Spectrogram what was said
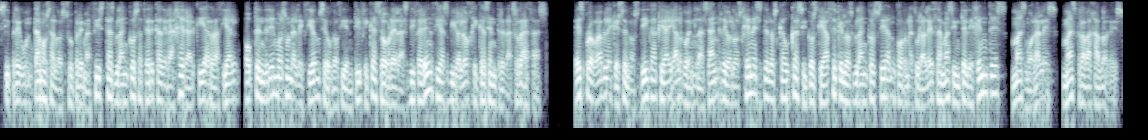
Si preguntamos a los supremacistas blancos acerca de la jerarquía racial, obtendremos una lección pseudocientífica sobre las diferencias biológicas entre las razas. Es probable que se nos diga que hay algo en la sangre o los genes de los caucásicos que hace que los blancos sean por naturaleza más inteligentes, más morales, más trabajadores.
